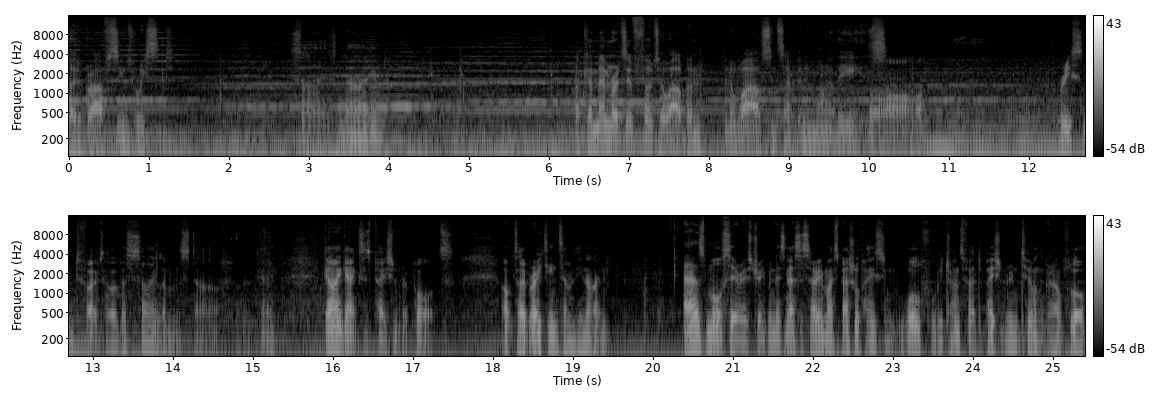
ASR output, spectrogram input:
Photograph seems recent. Size 9. A commemorative photo album. Been a while since I've been in one of these. Aww. Recent photo of asylum staff. Okay. Gygax's patient reports. October 1879. As more serious treatment is necessary, my special patient, Wolf, will be transferred to patient room 2 on the ground floor.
